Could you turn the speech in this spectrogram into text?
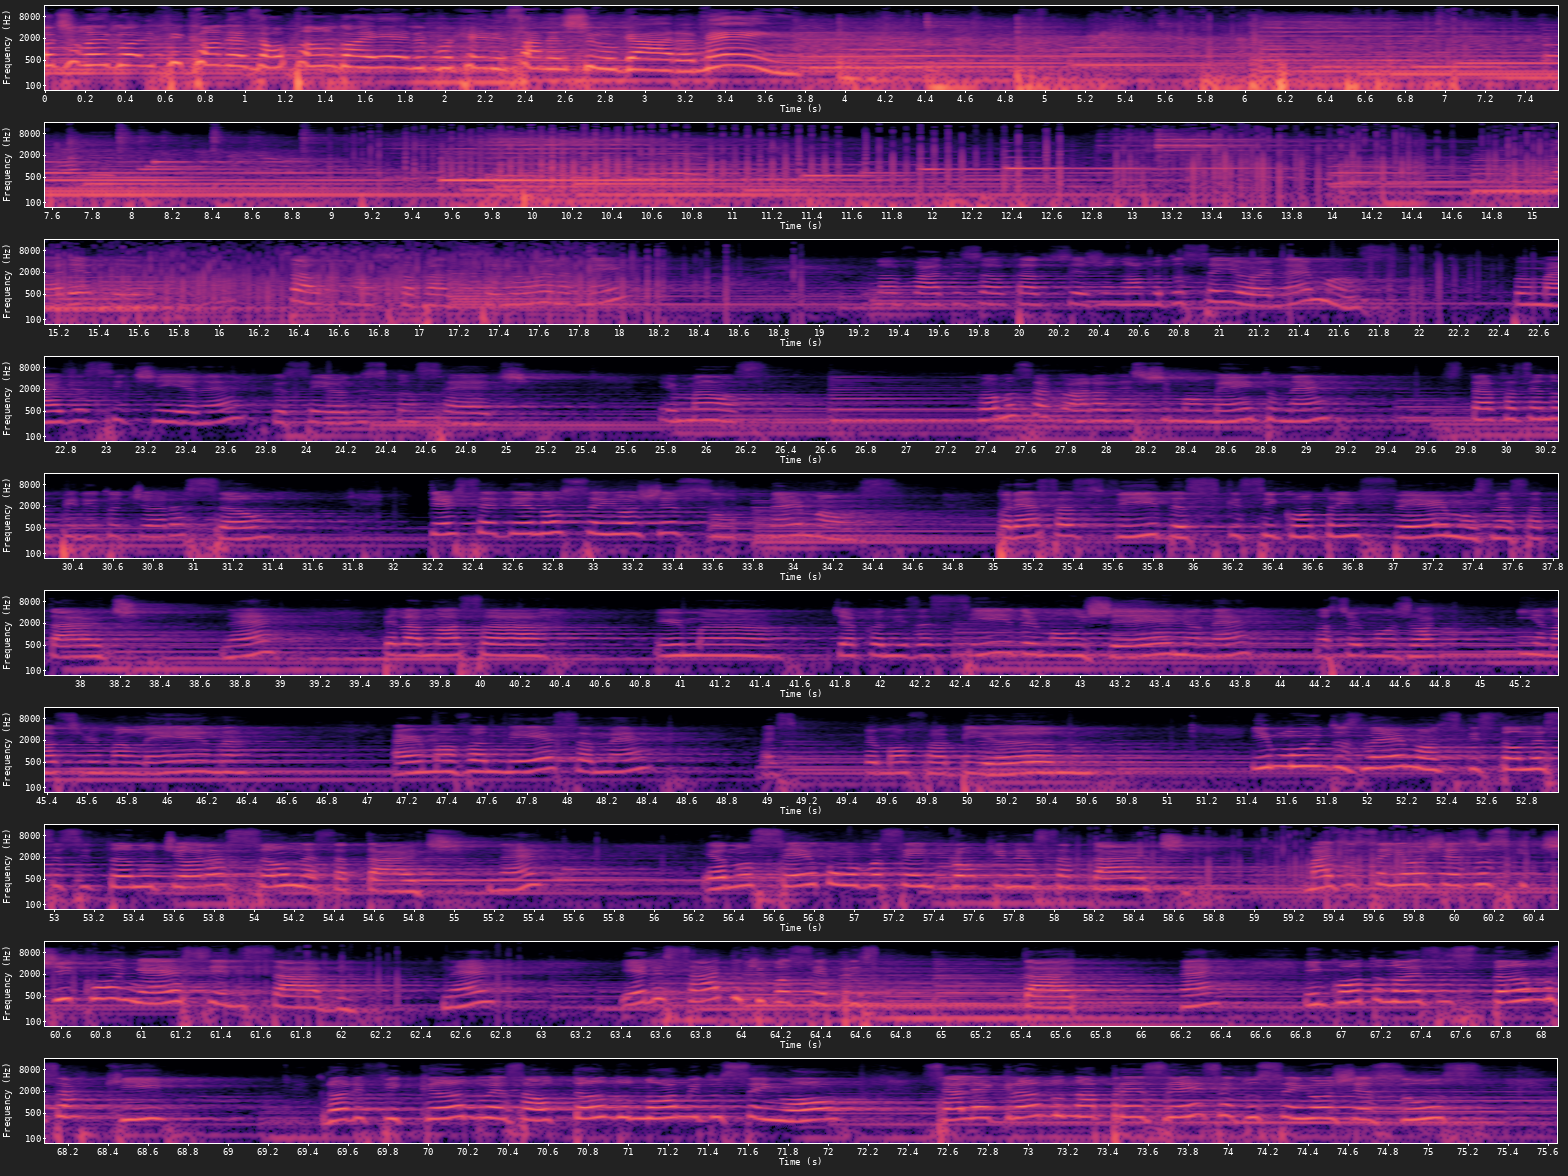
Continue glorificando, exaltando a Ele, porque Ele está neste lugar. Amém. Glória a Deus. Salve nosso cavalo Senhor, amém? Louvado e exaltado seja o nome do Senhor, né, irmãos? Por mais esse dia, né? Que o Senhor nos concede. Irmãos, vamos agora neste momento, né? Estar fazendo um período de oração. Intercedendo ao Senhor Jesus, né, irmãos? Por essas vidas que se encontram enfermos nessa tarde, né? Pela nossa irmã Diaconisa Cida, irmão Gênio, né? Nosso irmão Joaquim, nossa irmã Lena, a irmã Vanessa, né? A irmão Fabiano. E muitos, né, irmãos, que estão necessitando de oração nessa tarde, né? Eu não sei como você entrou aqui nessa tarde, mas o Senhor Jesus que te conhece, Ele sabe, né? E Ele sabe o que você precisa, né? Enquanto nós estamos aqui, glorificando, exaltando o nome do Senhor, se alegrando na presença do Senhor Jesus,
